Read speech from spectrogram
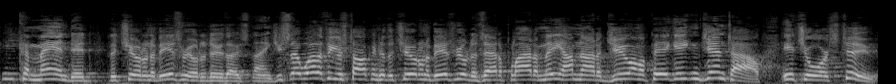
He commanded the children of Israel to do those things. You say, well, if he was talking to the children of Israel, does that apply to me? I'm not a Jew, I'm a pig-eating Gentile. It's yours too.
